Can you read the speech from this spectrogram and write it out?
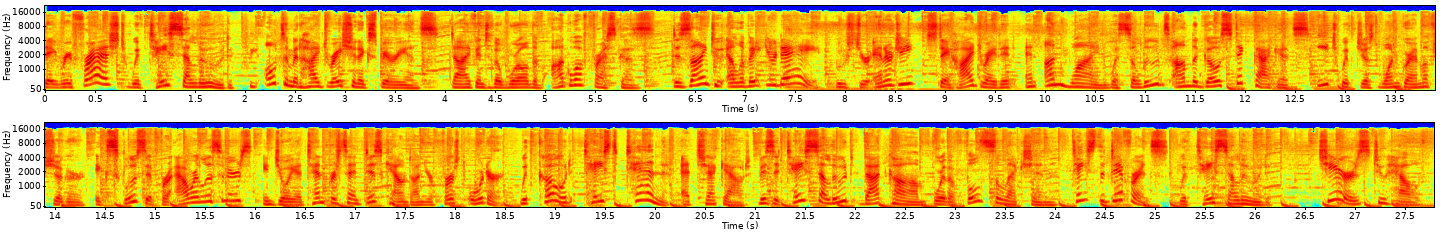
Stay refreshed with Taste Salud, the ultimate hydration experience. Dive into the world of agua frescas, designed to elevate your day, boost your energy, stay hydrated, and unwind with Salud's on the go stick packets, each with just one gram of sugar. Exclusive for our listeners, enjoy a 10% discount on your first order with code TASTE10 at checkout. Visit tastesalud.com for the full selection. Taste the difference with Taste Salud. Cheers to health.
